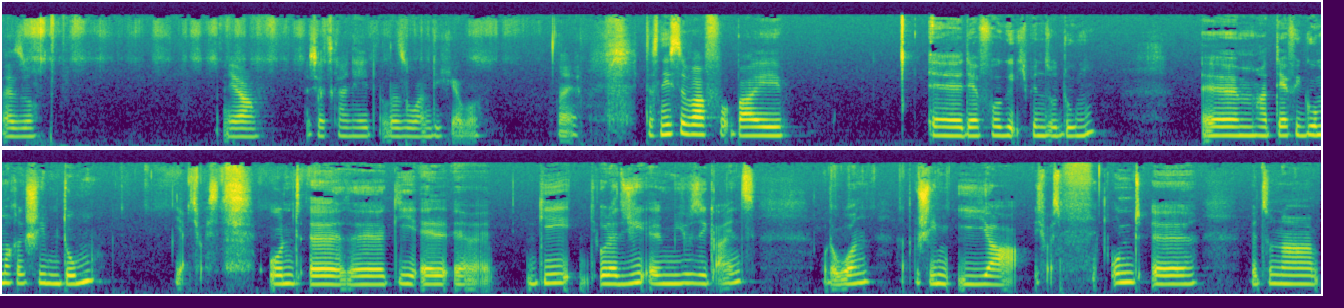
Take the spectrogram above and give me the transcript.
Also, ja, ist jetzt kein Hate oder so an dich, aber naja. Das nächste war bei äh, der Folge Ich bin so dumm. Ähm, hat der Figurmacher geschrieben dumm. Ja, ich weiß. Und äh, GL, äh, G oder GL Music 1 oder 1 hat geschrieben ja, ich weiß. Und äh, mit so einer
